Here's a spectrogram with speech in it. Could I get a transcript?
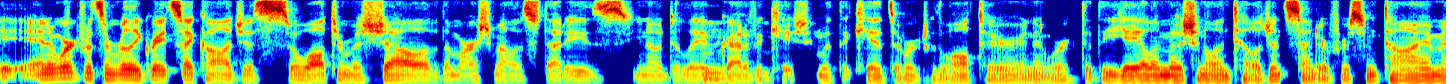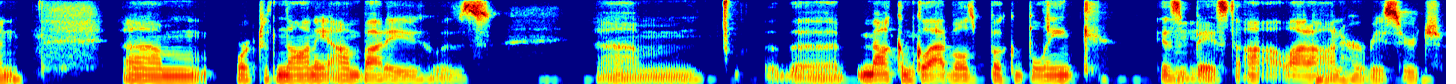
and I worked with some really great psychologists. So Walter Mischel of the Marshmallow Studies, you know, delayed mm-hmm. gratification with the kids. I worked with Walter, and I worked at the Yale Emotional Intelligence Center for some time, and um, worked with Nalini Ambady, who was um, the Malcolm Gladwell's book Blink is mm-hmm. based on, a lot on her research.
